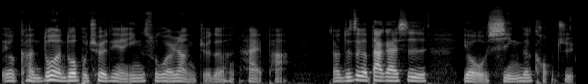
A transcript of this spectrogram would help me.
有很多很多不确定的因素会让你觉得很害怕。我觉得这个大概是有形的恐惧。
